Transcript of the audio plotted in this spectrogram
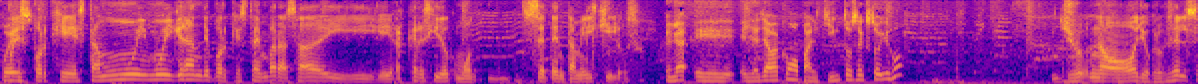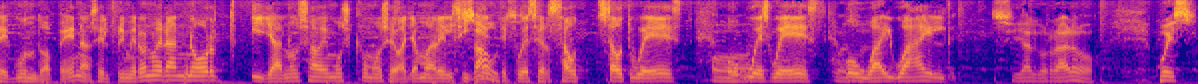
Pues, pues, porque está muy, muy grande, porque está embarazada y, ha crecido como 70 mil kilos. Venga, eh, ¿ella ya va como para el quinto sexto hijo? Yo no, yo creo que es el segundo apenas. El primero no era North y ya no sabemos cómo se va a llamar el siguiente. Puede ser South Southwest o, West West o Wild Wild. Sí, algo raro. Pues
